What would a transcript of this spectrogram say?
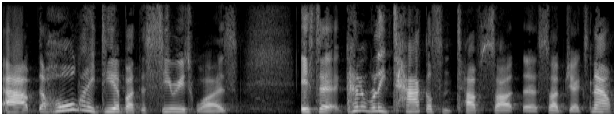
Uh, the whole idea about the series was is to kind of really tackle some tough su- uh, subjects. Now,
